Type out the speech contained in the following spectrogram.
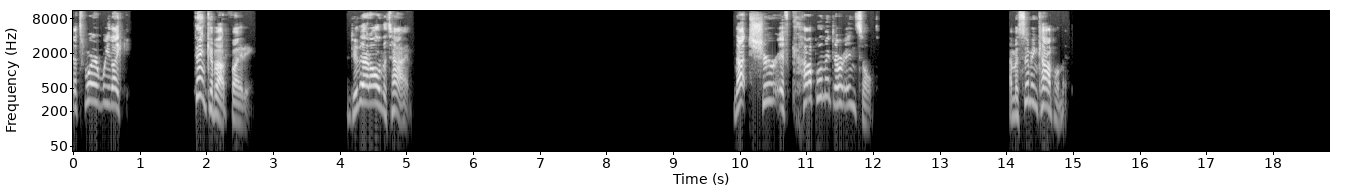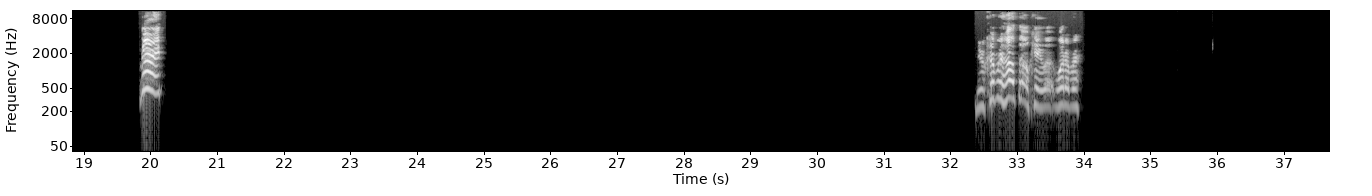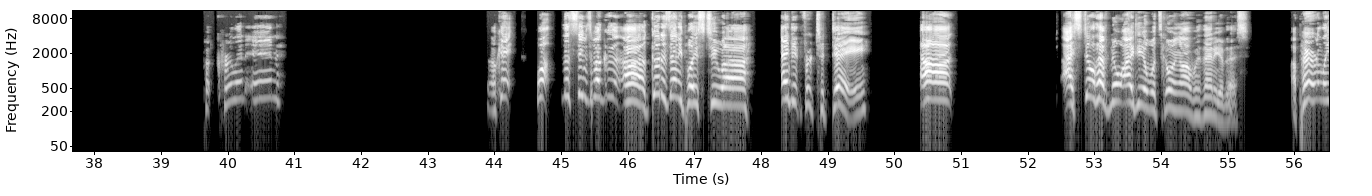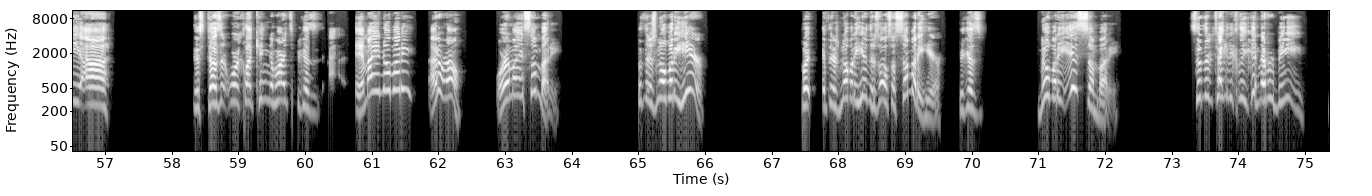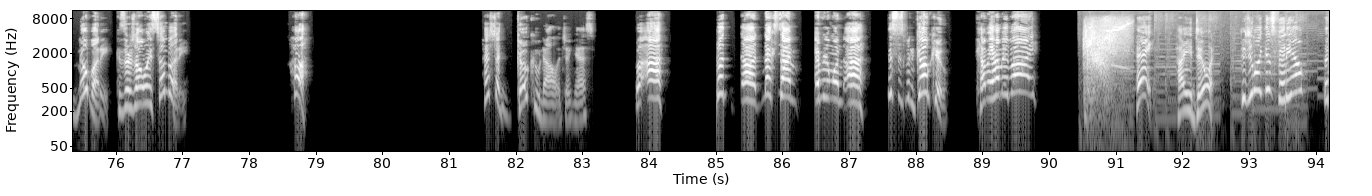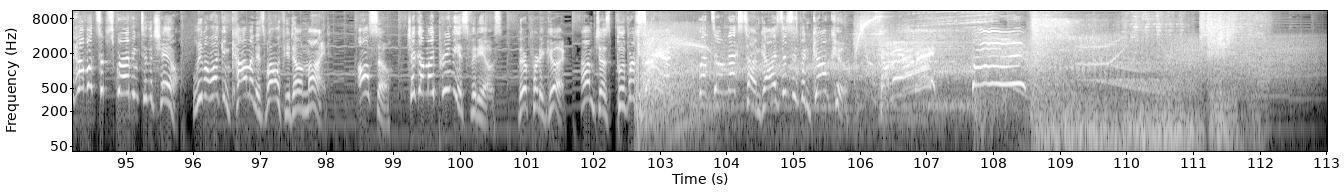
That's where we, like, think about fighting. I do that all the time. Not sure if compliment or insult. I'm assuming compliment. Alright. You recover health? Okay, whatever. Put Krillin in. Okay. Well, this seems about uh, good as any place to uh, end it for today. Uh, I still have no idea what's going on with any of this. Apparently, uh, this doesn't work like Kingdom Hearts because uh, am I a nobody? I don't know. Or am I a somebody? But there's nobody here. But if there's nobody here, there's also somebody here because nobody is somebody. So there technically can never be nobody because there's always somebody. Huh. Hashtag Goku knowledge, I guess. But uh, but uh, next time, everyone, uh, this has been Goku. Kamehameha bye. Hey, how you doing? Did you like this video? Then how about subscribing to the channel? Leave a like and comment as well if you don't mind. Also, check out my previous videos. They're pretty good. I'm just Blooper Saiyan! But until next time, guys, this has been Goku! Kamehameha!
